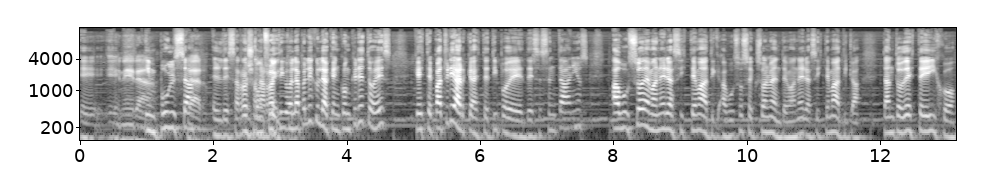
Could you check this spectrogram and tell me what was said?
eh, eh, Genera. impulsa claro. el desarrollo El narrativo de la película, que en concreto es que este patriarca, este tipo de, de 60 años, abusó de manera sistemática, abusó sexualmente de manera sistemática, tanto de este hijo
